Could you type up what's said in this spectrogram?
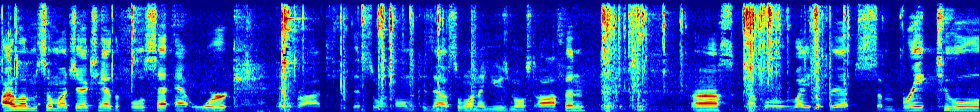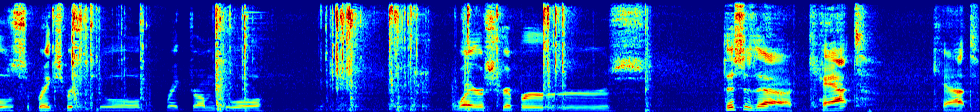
I love them so much I actually have the full set at work and brought this one home because that's the one I use most often. Uh, a couple of vice grips, some brake tools, brake spring tool, brake drum tool, wire strippers, this is a cat, cat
